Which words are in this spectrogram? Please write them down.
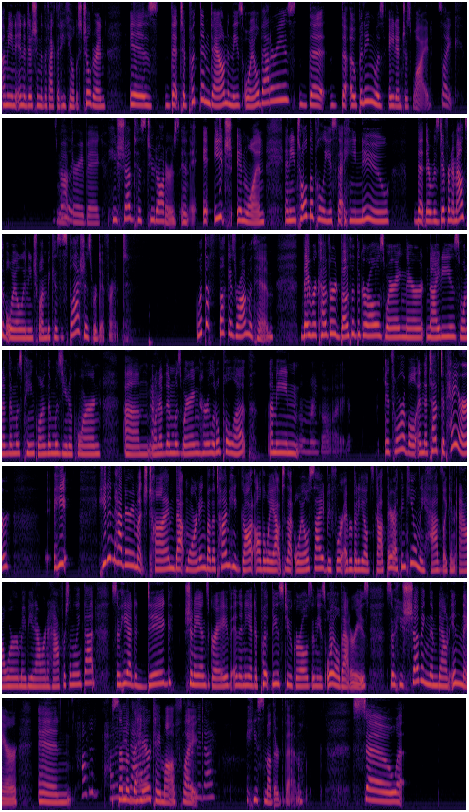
I mean, in addition to the fact that he killed his children, is that to put them down in these oil batteries, the the opening was eight inches wide. It's like It's not like- very big. he shoved his two daughters in, i each in one, and he told the police that he knew that there was different amounts of oil in each one because the splashes were different. What the fuck is wrong with him? They recovered both of the girls wearing their nighties. One of them was pink, one of them was unicorn. Um, one of them was wearing her little pull up. I mean, Oh my god. it's horrible. And the tuft of hair, he he didn't have very much time that morning. By the time he got all the way out to that oil site before everybody else got there, I think he only had like an hour, maybe an hour and a half or something like that. So he had to dig Shanann's grave and then he had to put these two girls in these oil batteries. So he's shoving them down in there and How did how did some of the hair came off How did like die? He smothered them. So,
